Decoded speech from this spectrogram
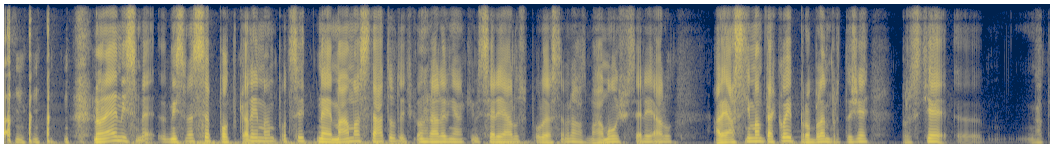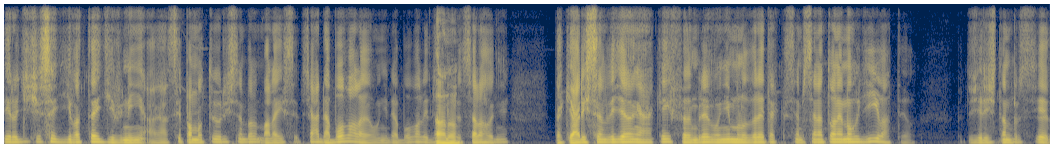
no ne, my jsme, my jsme se potkali, mám pocit, ne, máma s tátou teď hráli v nějakém seriálu spolu, já jsem hrál s mámou už v seriálu, ale já s tím mám takový problém, protože prostě eh, na ty rodiče se dívat, to je divný a já si pamatuju, když jsem byl malý, si třeba dabovali, oni dabovali docela hodně, tak já když jsem viděl nějaký film, kde oni mluvili, tak jsem se na to nemohl dívat, jo. Protože když tam prostě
